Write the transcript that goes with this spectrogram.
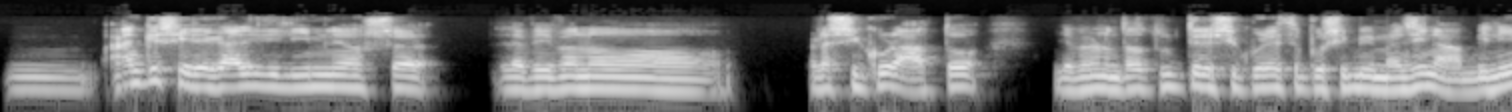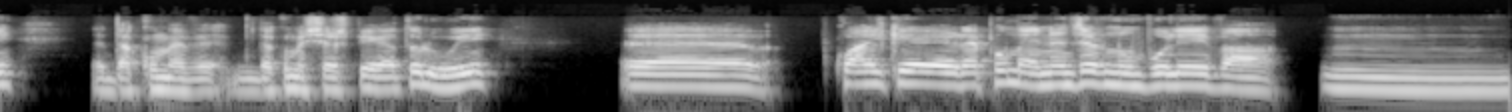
mh, anche se i legali di Limneos l'avevano rassicurato, gli avevano dato tutte le sicurezze possibili e immaginabili, eh, da come, da come si era spiegato lui. Eh, qualche repo manager non voleva mh,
